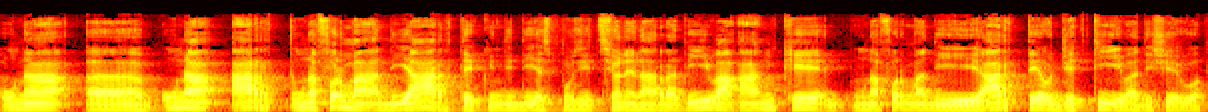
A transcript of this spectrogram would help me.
una, uh, una, art, una, forma di arte, quindi di esposizione narrativa, anche una forma di arte oggettiva, dicevo.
